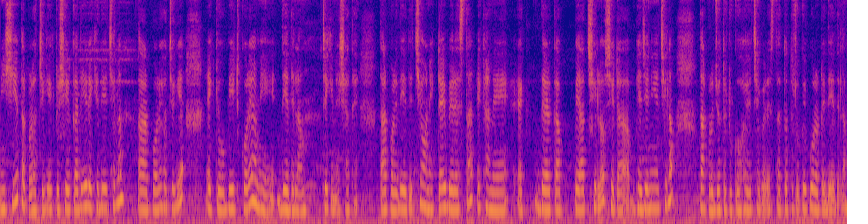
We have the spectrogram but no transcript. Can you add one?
মিশিয়ে তারপর হচ্ছে গিয়ে একটু সিরকা দিয়ে রেখে দিয়েছিলাম। তারপরে হচ্ছে গিয়ে একটু বিট করে আমি দিয়ে দিলাম চিকেনের সাথে। তারপরে দিয়ে দিচ্ছি অনেকটাই বেরেস্তা। এখানে এক দেড় কাপ পেঁয়াজ ছিল, সেটা ভেজে নিয়েছিলাম। তারপরে যতটুকু হয়েছে বেরেস্তা, ততটুকুই পুরোটাই দিয়ে দিলাম।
